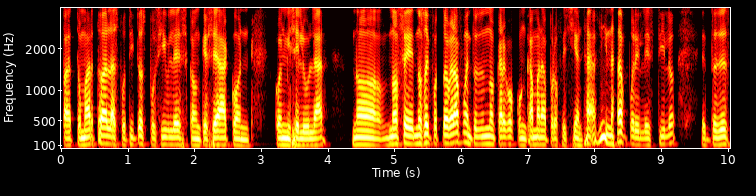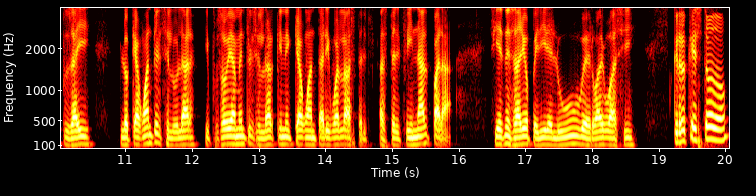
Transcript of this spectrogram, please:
para tomar todas las fotitos posibles, aunque sea con, con mi celular. No, no sé, no soy fotógrafo, entonces no cargo con cámara profesional ni nada por el estilo. Entonces, pues ahí lo que aguante el celular y pues obviamente el celular tiene que aguantar igual hasta el, hasta el final para si es necesario pedir el Uber o algo así. Creo que es todo,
